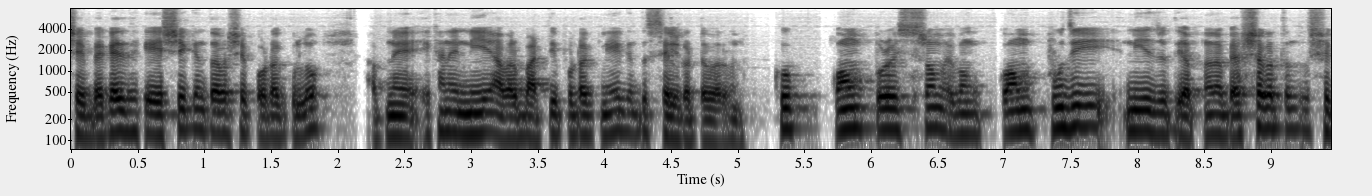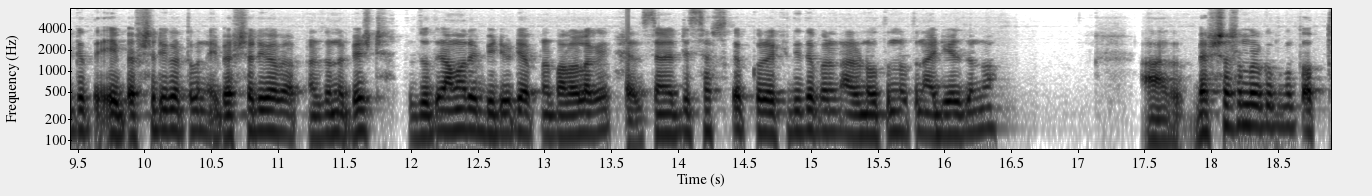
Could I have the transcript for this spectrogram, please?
সেই বেকারি থেকে এসে কিন্তু আবার সেই প্রোডাক্টগুলো আপনি এখানে নিয়ে আবার বাড়তি প্রোডাক্ট নিয়ে কিন্তু সেল করতে পারবেন। খুব কম পরিশ্রম এবং কম পুঁজি নিয়ে যদি আপনারা ব্যবসা করতেন, তো সেক্ষেত্রে এই ব্যবসাটি করতে পারেন। এই ব্যবসাটি হবে আপনার জন্য বেস্ট তো যদি আমার এই ভিডিওটি আপনার ভালো লাগে, চ্যানেলটি সাবস্ক্রাইব করে রেখে দিতে পারেন আর নতুন নতুন আইডিয়ার জন্য। আর ব্যবসা সম্পর্কে কোনো তথ্য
